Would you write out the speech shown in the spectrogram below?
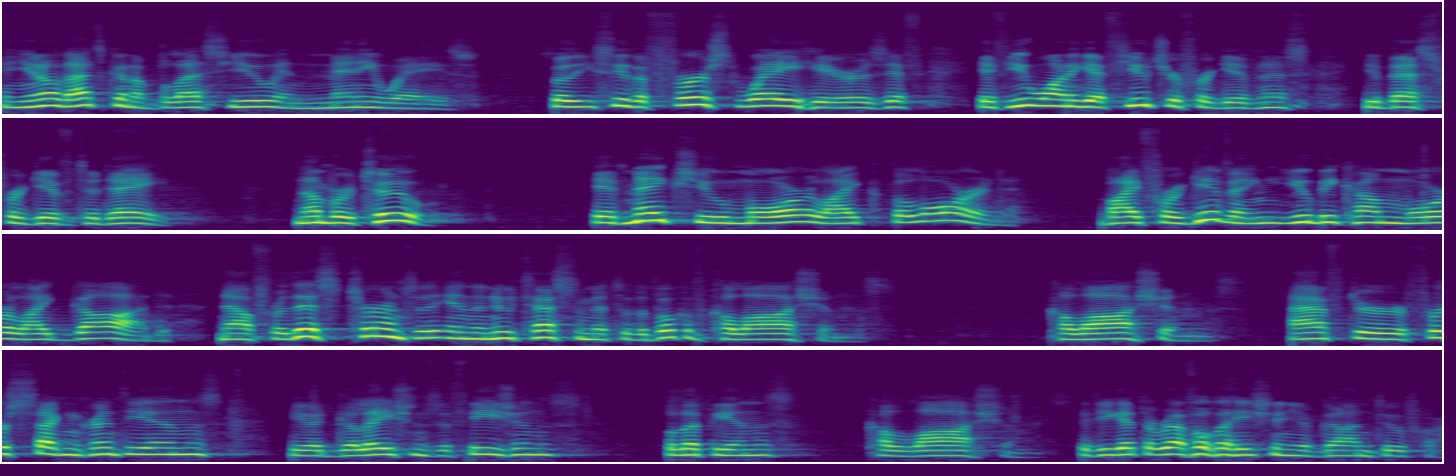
And you know, that's going to bless you in many ways. So you see, the first way here is if, if you want to get future forgiveness, you best forgive today. Number two, it makes you more like the Lord. By forgiving, you become more like God. Now, for this, turn to, in the New Testament to the book of Colossians. Colossians. After 1st, 2nd Corinthians, you had Galatians, Ephesians, Philippians, Colossians. If you get to Revelation, you've gone too far.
